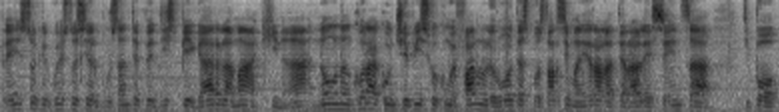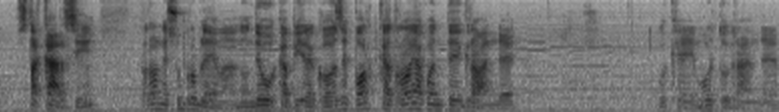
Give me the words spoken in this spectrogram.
penso che questo sia il pulsante per dispiegare la macchina. Non ancora concepisco come fanno le ruote a spostarsi in maniera laterale senza, tipo, staccarsi. Però nessun problema. Non devo capire cose. Porca troia quanto è grande. Ok, molto grande.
